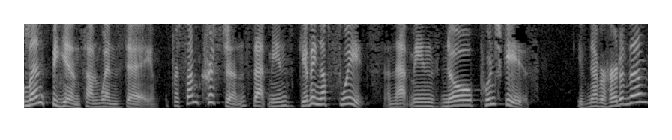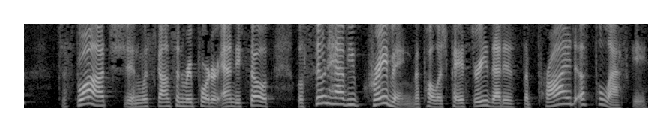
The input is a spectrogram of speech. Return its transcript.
Lent begins on Wednesday. For some Christians, that means giving up sweets, and that means no paczkis. You've never heard of them? Just watch. And Wisconsin reporter Andy Soth will soon have you craving the Polish pastry that is the pride of Pulaski.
